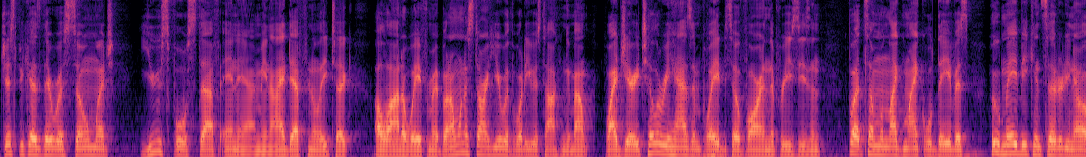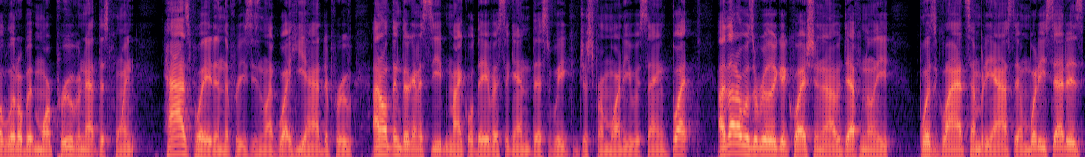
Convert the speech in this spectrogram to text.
just because there was so much useful stuff in it. I mean, I definitely took a lot away from it, but I want to start here with what he was talking about why Jerry Tillery hasn't played so far in the preseason, but someone like Michael Davis, who may be considered, you know, a little bit more proven at this point, has played in the preseason, like what he had to prove. I don't think they're going to see Michael Davis again this week, just from what he was saying. But I thought it was a really good question, and I would definitely was glad somebody asked him. What he said is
